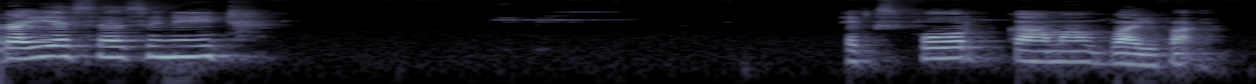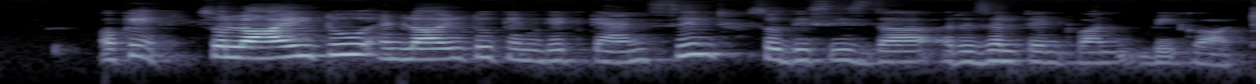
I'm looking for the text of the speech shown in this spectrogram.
Try assassinate x4 comma y1 okay so loyal to and loyal to can get cancelled. So this is the resultant one we got.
